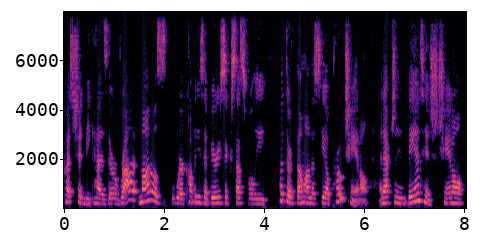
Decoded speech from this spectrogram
question because there are models where companies have very successfully put their thumb on the scale pro channel and actually advantage channel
